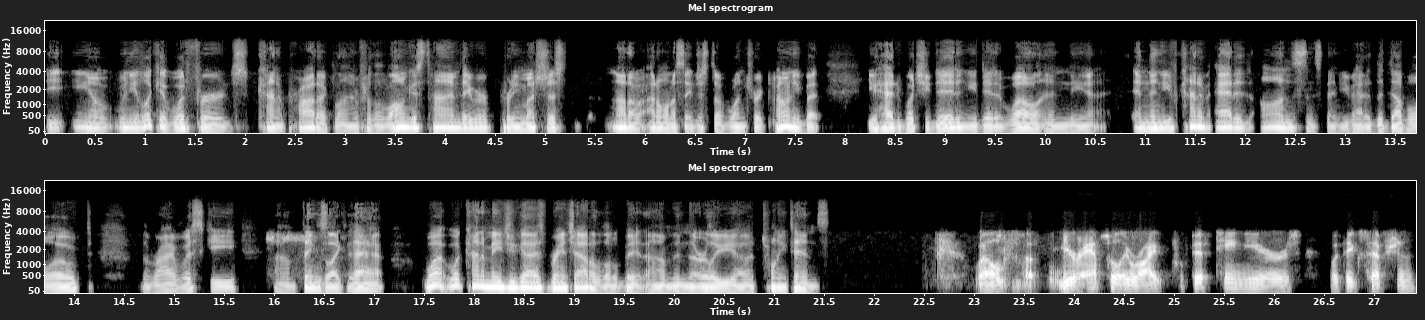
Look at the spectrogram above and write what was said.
You, you know, when you look at Woodford's kind of product line, for the longest time, they were pretty much just not a, I don't want to say just a one trick pony, but you had what you did and you did it well. And the and then you've kind of added on since then. You've added the double oaked, the rye whiskey, um, things like that. What what kind of made you guys branch out a little bit um, in the early uh, 2010s? Well, uh, you're absolutely right. For 15 years, with the exception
